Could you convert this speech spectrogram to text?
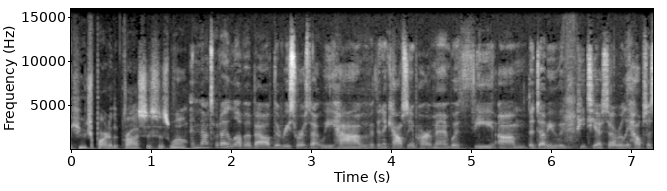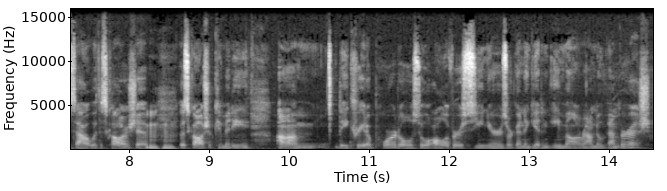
A huge part of the process as well. And that's what I love about the resource that we have within the counseling department with the um, the WPTSO really helps us out with the scholarship, the scholarship committee. Um, they create a portal, so all of our seniors are going to get an email around November-ish,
